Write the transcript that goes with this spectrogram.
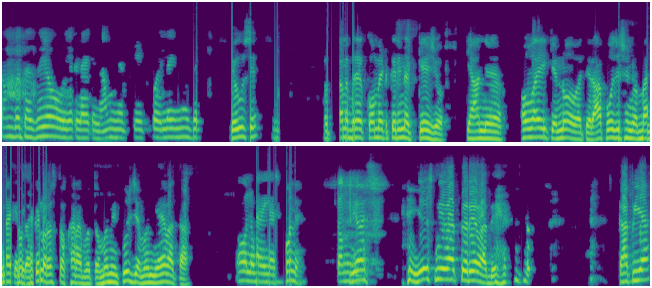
તમે બધા જયો એકલા એકલા. અમને કંઈક કોઈ લઈ ન જાય. એવું છે? તો તમે બધા કોમેન્ટ કરીને કહેજો કે આને અવાય કે ન અવાય. અત્યારે આ પોઝિશનમાં બાર કે કેટલો રસ્તો ખરાબ હતો. મમ્મી પૂછજે મમ્મી આવ્યા હતા ઓલો કોને? યશ યશ. ની વાત તો રેવા દે. કાપિયા?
